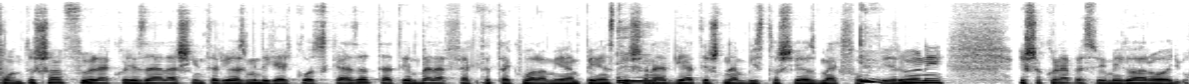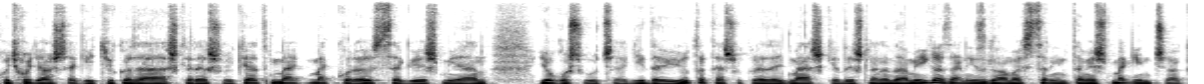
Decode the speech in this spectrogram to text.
Pontosan, főleg, hogy az állásinterjú az mindig egy kockázat, tehát én belefektetek valamilyen pénzt és energiát, és nem biztos, hogy az meg fog térülni, és akkor ne beszéljünk még arról, hogy, hogy hogyan segítjük az álláskeresőket, meg, mekkora összegű és milyen jogosultság idejű jutatás, akkor ez egy más kérdés lenne. De ami igazán izgalmas szerintem, és megint csak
